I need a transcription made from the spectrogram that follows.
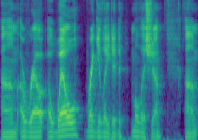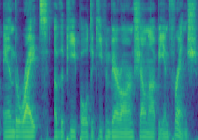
um, a, re- a well regulated militia um, and the right of the people to keep and bear arms shall not be infringed.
